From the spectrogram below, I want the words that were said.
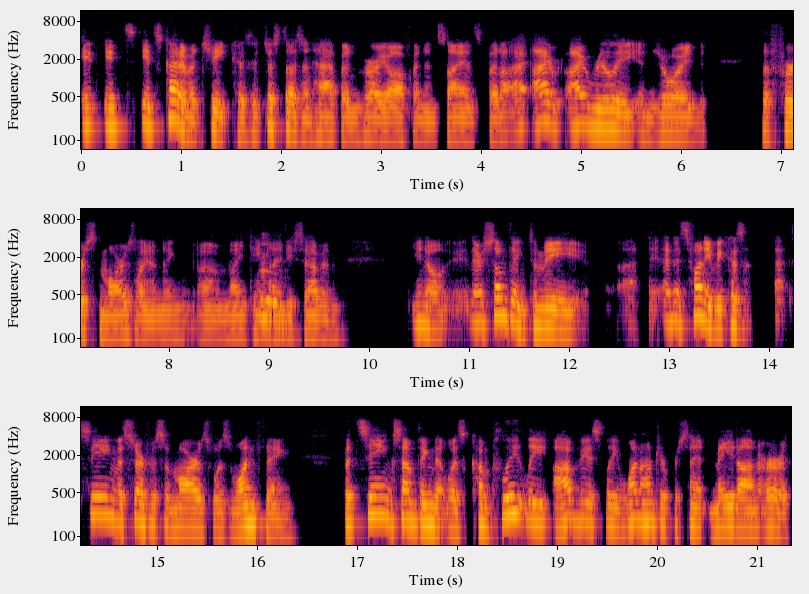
it, it's, it's kind of a cheat because it just doesn't happen very often in science, but I, I, I really enjoyed the first Mars landing, um, nineteen ninety-seven. You know, there's something to me, and it's funny because uh, seeing the surface of Mars was one thing, but seeing something that was completely, obviously 100% made on Earth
